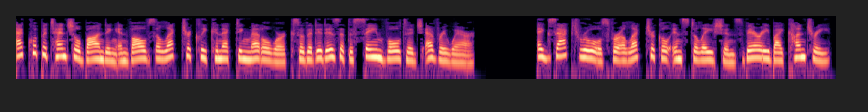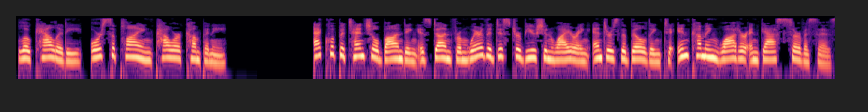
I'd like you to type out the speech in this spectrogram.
Equipotential bonding involves electrically connecting metalwork so that it is at the same voltage everywhere. Exact rules for electrical installations vary by country, locality, or supplying power company. Equipotential bonding is done from where the distribution wiring enters the building to incoming water and gas services.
